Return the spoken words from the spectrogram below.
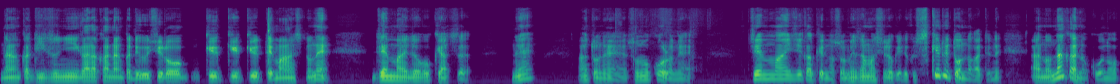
なんかディズニー柄かなんかで後ろをキュッキュッキュッって回すとね、ゼンマイで動くやつ。ね。あとね、その頃ね、ゼンマイ仕掛けのその目覚まし時計で、スケルトンのがあってね、あの中のこの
